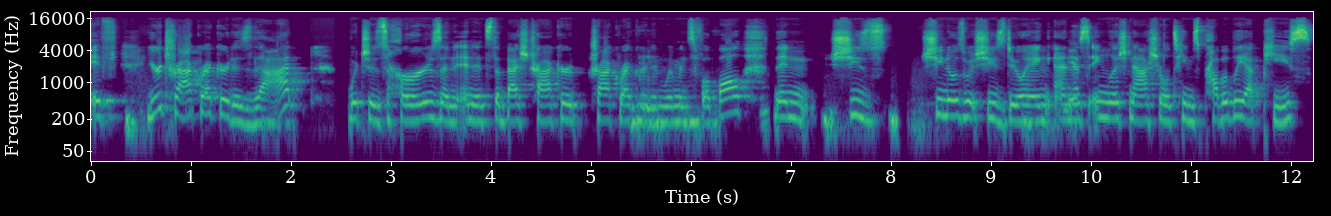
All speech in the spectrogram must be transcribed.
if your track record is that, which is hers and, and it's the best tracker track record mm-hmm. in women's football, then she's she knows what she's doing and yep. this English national team's probably at peace.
